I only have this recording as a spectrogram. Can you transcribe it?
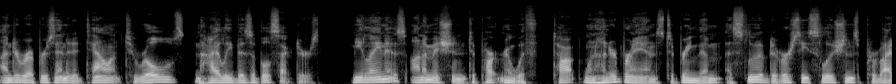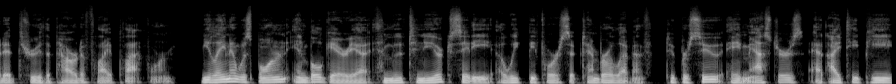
underrepresented talent to roles in highly visible sectors. Milena is on a mission to partner with top 100 brands to bring them a slew of diversity solutions provided through the Power to Fly platform. Milena was born in Bulgaria and moved to New York City a week before September 11th to pursue a master's at ITP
